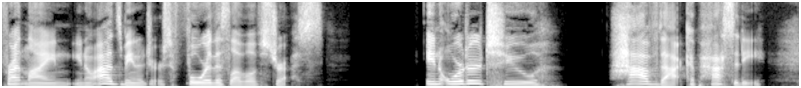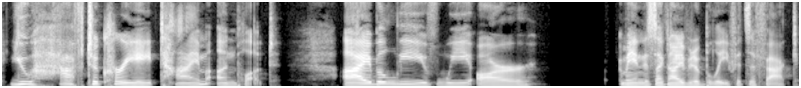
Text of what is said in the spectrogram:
frontline, you know, ads managers for this level of stress. In order to have that capacity, you have to create time unplugged. I believe we are, I mean, it's like not even a belief, it's a fact.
